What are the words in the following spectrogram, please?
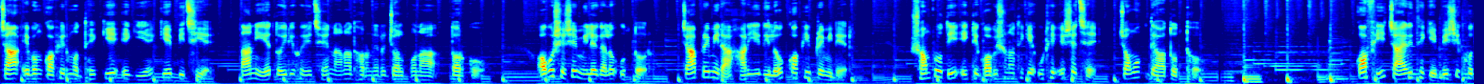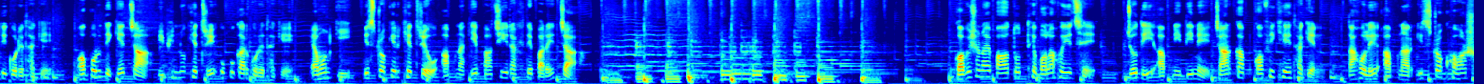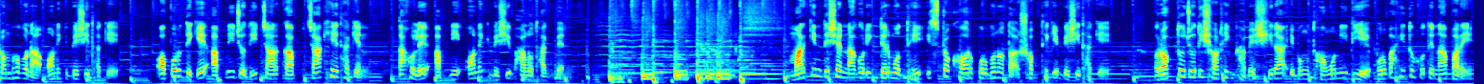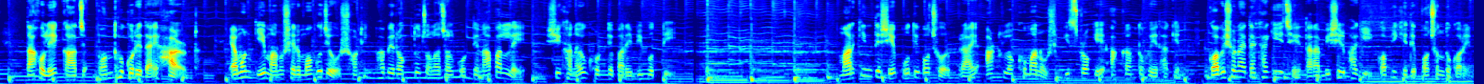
চা এবং কফির মধ্যে কে এগিয়ে, কে পিছিয়ে, তা নিয়ে তৈরি হয়েছে নানা ধরনের জল্পনা, তর্ক। অবশেষে মিলে গেল উত্তর। চা প্রেমীরা হারিয়ে দিল কফি প্রেমীদের। সম্প্রতি একটি গবেষণা থেকে উঠে এসেছে চমক দেওয়া তথ্য। কফি চায়ের থেকে বেশি ক্ষতি করে থাকে। অপরদিকে চা বিভিন্ন ক্ষেত্রে উপকার করে থাকে, এমনকি স্ট্রোকের ক্ষেত্রেও আপনাকে বাঁচিয়ে রাখতে পারে চা। গবেষণায় পাওয়া তথ্যে বলা হয়েছে, যদি আপনি দিনে চার কাপ কফি খেয়ে থাকেন, তাহলে আপনার স্ট্রোক হওয়ার সম্ভাবনা অনেক বেশি থাকে। অপরদিকে আপনি যদি চার কাপ চা খেয়ে থাকেন, তাহলে আপনি অনেক বেশি ভালো থাকবেন। মার্কিন দেশের নাগরিকদের মধ্যে স্ট্রোক হওয়ার প্রবণতা সবথেকে বেশি থাকে। রক্ত যদি সঠিকভাবে শিরা এবং ধমনী দিয়ে প্রবাহিত হতে না পারে, তাহলে কাজ বন্ধ করে দেয় হার্ট। এমনকি মানুষের মগজেও সঠিকভাবে রক্ত চলাচল করতে না পারলে সেখানেও ঘটতে পারে বিপত্তি। মার্কিন দেশে প্রতি বছর প্রায় আট লক্ষ মানুষ স্ট্রোকে আক্রান্ত হয়ে থাকেন। গবেষণায় দেখা গিয়েছে, তারা বেশিরভাগই কফি খেতে পছন্দ করেন।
